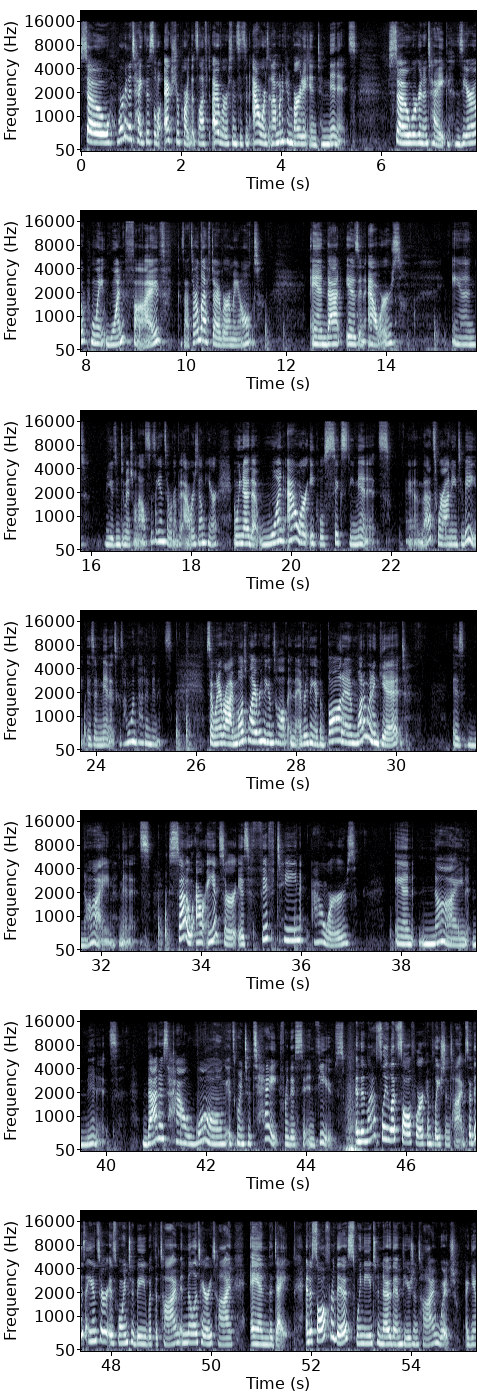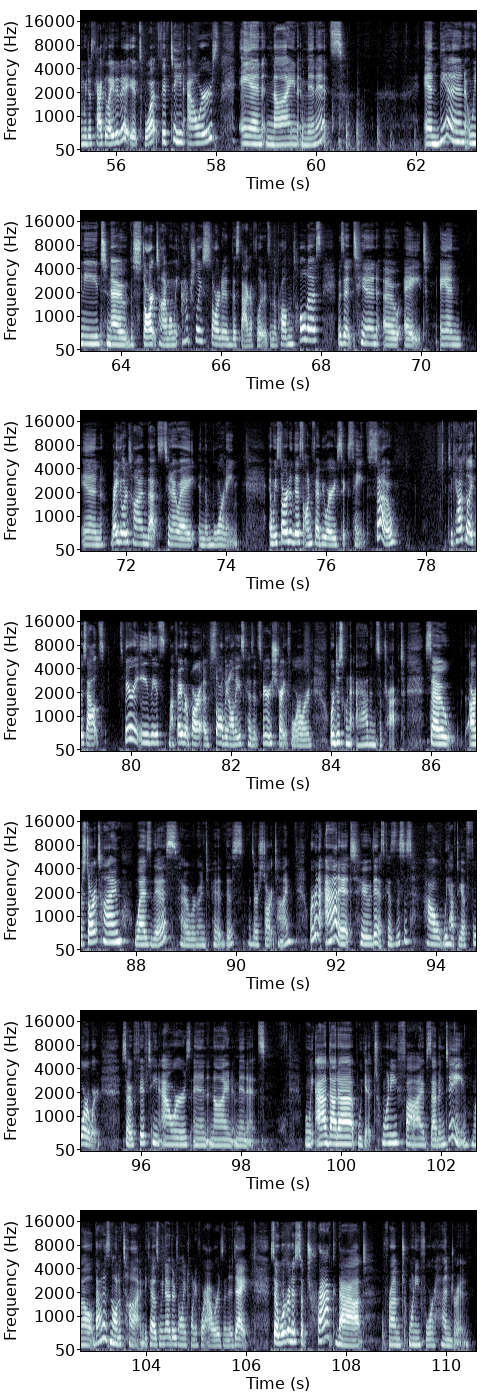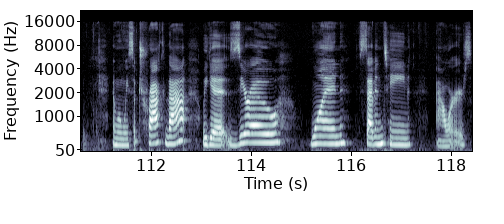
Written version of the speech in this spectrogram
So we're gonna take this little extra part that's left over since it's in hours and I'm gonna convert it into minutes. So we're gonna take 0.15, because that's our leftover amount, and that is in hours. And I'm using dimensional analysis again, so we're gonna put hours down here. And we know that one hour equals 60 minutes. And that's where I need to be, is in minutes, because I want that in minutes. So whenever I multiply everything at the top and everything at the bottom, what I'm going to get is 9 minutes. So our answer is 15 hours and 9 minutes. That is how long it's going to take for this to infuse. And then lastly, let's solve for a completion time. So this answer is going to be with the time in military time and the date. And to solve for this, we need to know the infusion time, which again, we just calculated it. It's what? 15 hours and nine minutes. And then we need to know the start time when we actually started this bag of fluids. And the problem told us was at 10.08 and in regular time, that's 10.08 in the morning. And we started this on February 16th. So to calculate this out, it's very easy. It's my favorite part of solving all these because it's very straightforward. We're just going to add and subtract. So our start time was this. So we're going to put this as our start time. We're going to add it to this because this is how we have to go forward. So 15 hours and 9 minutes. When we add that up, we get 2517. Well, that is not a time because we know there's only 24 hours in a day. So we're going to subtract that from 2400. And when we subtract that, we get 0, 1, 17 hours.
